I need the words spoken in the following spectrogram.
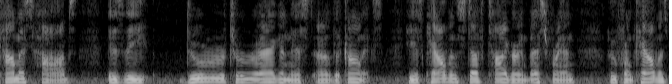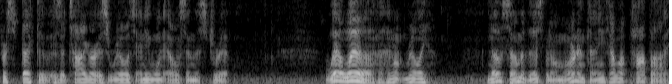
Thomas Hobbes, is the deuteragonist of the comics. He is Calvin's stuffed tiger and best friend, who from Calvin's perspective is a tiger as real as anyone else in the strip. Well, well, I don't really know some of this, but I'm learning things. How about Popeye?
